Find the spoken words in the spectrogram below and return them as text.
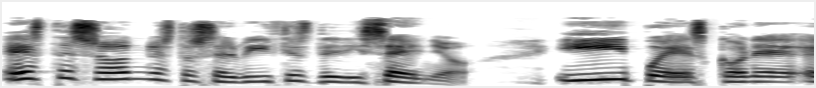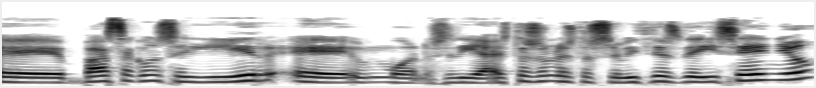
estos son nuestros servicios de diseño. Y pues con eh, eh, vas a conseguir, eh, bueno, sería, estos son nuestros servicios de diseño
